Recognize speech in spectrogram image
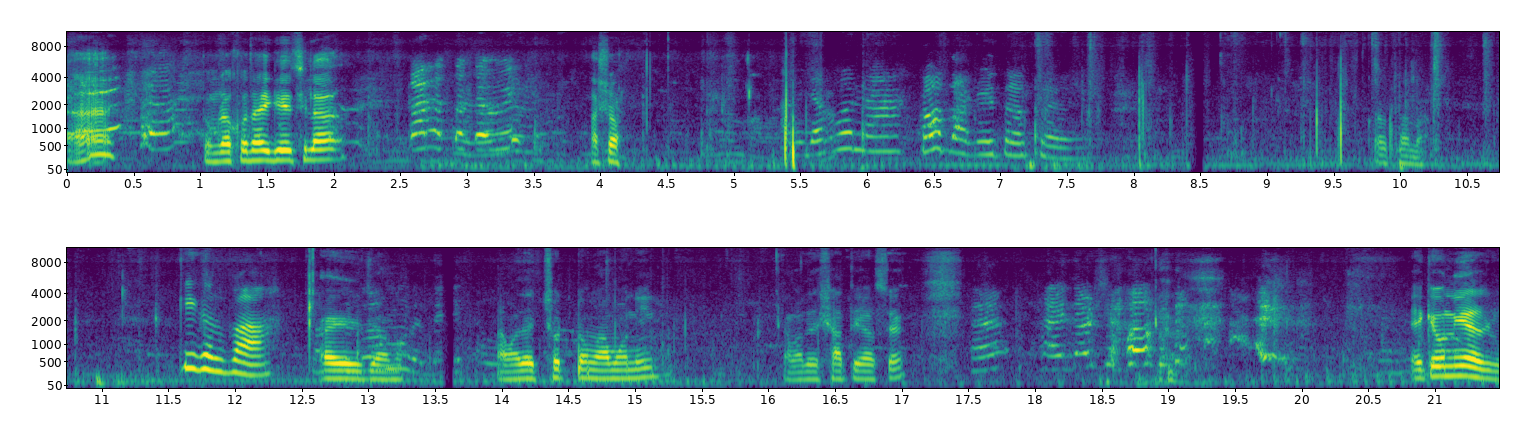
হ্যাঁ তোমরা কোথায় গিয়েছিলা আসো কথা না কি করবা এই যে আমাদের ছোট্ট মামনি আমাদের সাথে আছে। একেও নিয়ে আসব।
